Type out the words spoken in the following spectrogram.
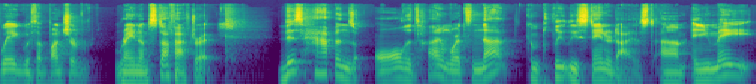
Whig with a bunch of random stuff after it. This happens all the time where it's not completely standardized. Um, and you may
